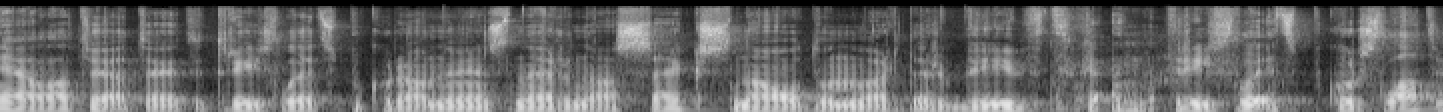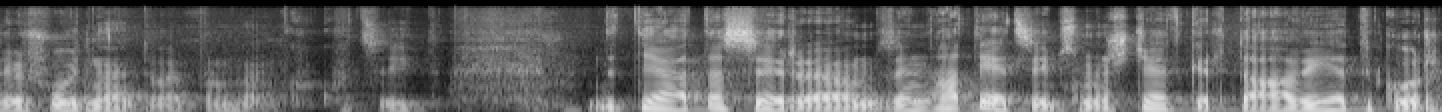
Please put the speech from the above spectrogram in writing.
Jā, Latvijā tagad ir trīs lietas, par kurām neviens nerunā - seks, nauda un vardarbība. Trīs lietas, par kurām latvieši uzdevināti vai par kaut ko citu. Bet, jā, tas ir um, zin, attiecības. Man šķiet, ka ir tā vieta, kur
